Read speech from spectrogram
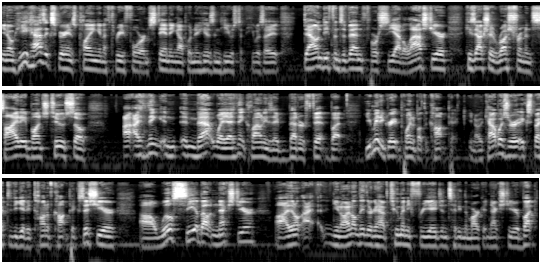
you know, he has experience playing in a 3 4 and standing up when he was in Houston. He was a down defensive end for Seattle last year. He's actually rushed from inside a bunch too. So I, I think in, in that way, I think Clowney is a better fit. But you made a great point about the comp pick. You know, the Cowboys are expected to get a ton of comp picks this year. Uh, we'll see about next year. Uh, I don't, I, you know, I don't think they're going to have too many free agents hitting the market next year. But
